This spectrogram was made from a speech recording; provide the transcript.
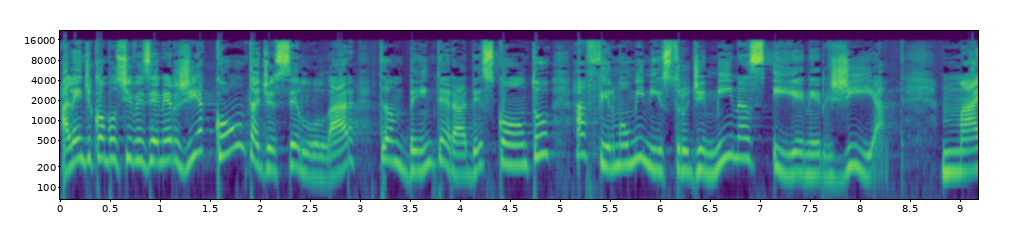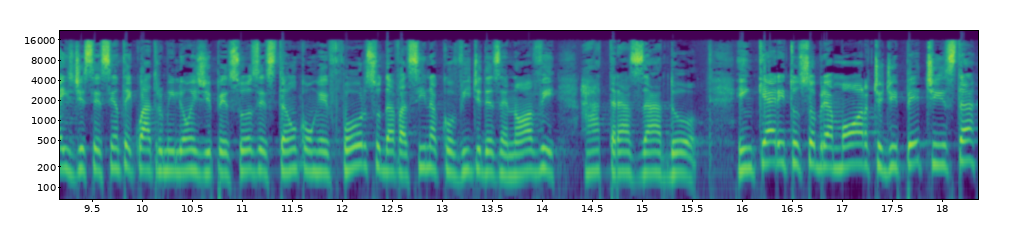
Além de combustíveis e energia, conta de celular também terá desconto, afirma o ministro de Minas e Energia. Mais de 64 milhões de pessoas estão com reforço da vacina Covid-19 atrasado. Inquérito sobre a morte de petista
